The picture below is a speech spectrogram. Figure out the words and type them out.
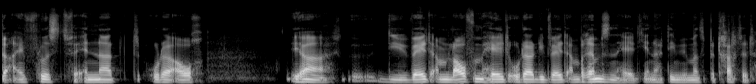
beeinflusst, verändert oder auch ja, die Welt am Laufen hält oder die Welt am Bremsen hält, je nachdem, wie man es betrachtet.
